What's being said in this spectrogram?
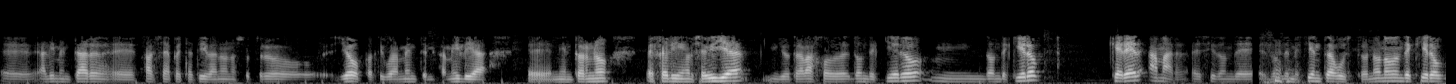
eh, alimentar eh, falsas expectativas. ¿no? Nosotros, yo particularmente, mi familia, eh, mi entorno, es feliz en el Sevilla, yo trabajo donde quiero, mm, donde quiero querer amar, es decir, donde, donde me siento a gusto, no, no donde quiero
